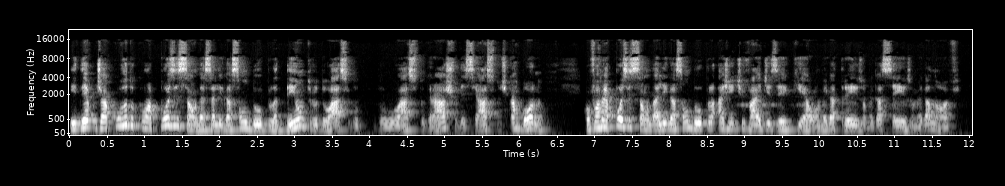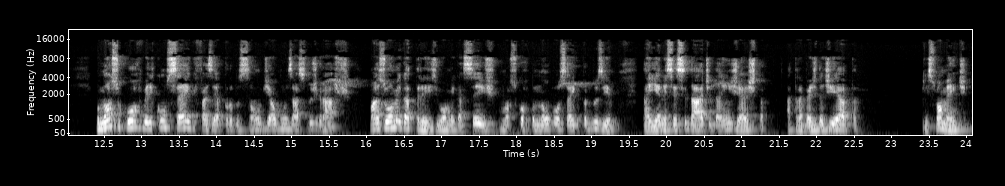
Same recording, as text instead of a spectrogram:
E de, de acordo com a posição dessa ligação dupla dentro do ácido, do ácido graxo, desse ácido de carbono, conforme a posição da ligação dupla, a gente vai dizer que é ômega 3, ômega 6, ômega 9. O nosso corpo ele consegue fazer a produção de alguns ácidos graxos. Mas o ômega 3 e o ômega 6, o nosso corpo não consegue produzir. Daí a necessidade da ingesta através da dieta, principalmente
